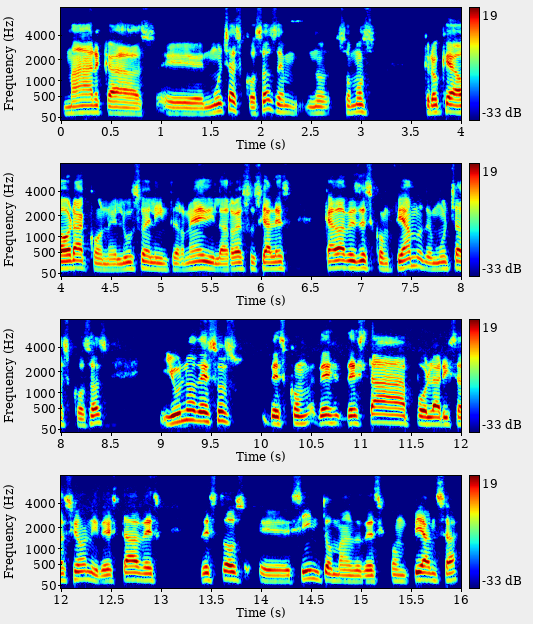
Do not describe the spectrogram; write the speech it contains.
marcas, eh, muchas cosas. Em, somos, creo que ahora con el uso del Internet y las redes sociales, cada vez desconfiamos de muchas cosas. Y uno de esos, de, esta polarización y de, esta de estos eh, síntomas de desconfianza,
